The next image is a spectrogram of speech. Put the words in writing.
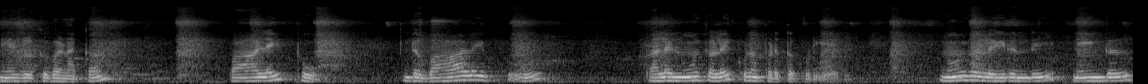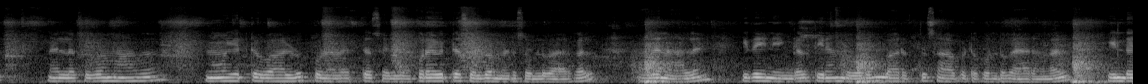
நேர்களுக்கு வணக்கம். வாழைப்பூ. இந்த வாழைப்பூ பல நோய்களை குணப்படுத்தக்கூடியது. நோய்களில் இருந்து நீங்கள் நல்ல சுகமாக நோயற்ற வாழ்வு குணவற்ற செல்வம் குறைவற்ற செல்வம் என்று சொல்லுவார்கள். அதனால் இதை நீங்கள் தினந்தோறும் வறுத்து சாப்பிட்டு கொண்டு வாருங்கள். இந்த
